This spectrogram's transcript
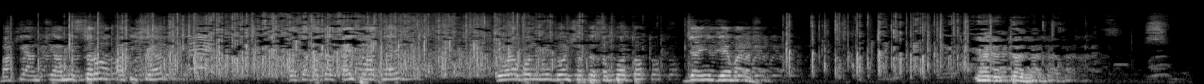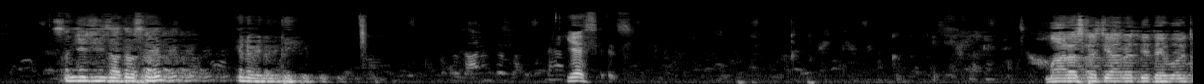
बाकी आमची आम्ही सर्व पाठीशी आहोत त्याच्याबद्दल काहीच वाद नाही. एवढा बोलून मी दोन शब्द संपवतो. जय हिंद जय महाराष्ट्र. यानंतर संजयजी जाधव साहेब यांना विनंती. येस येस महाराष्ट्राचे आराध्य दैवत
